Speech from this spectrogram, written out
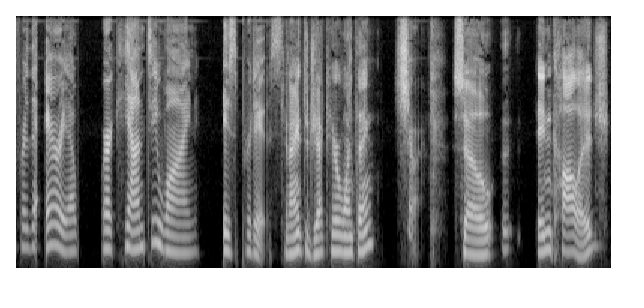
for the area where Chianti wine is produced. Can I interject here one thing? Sure. So in college,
